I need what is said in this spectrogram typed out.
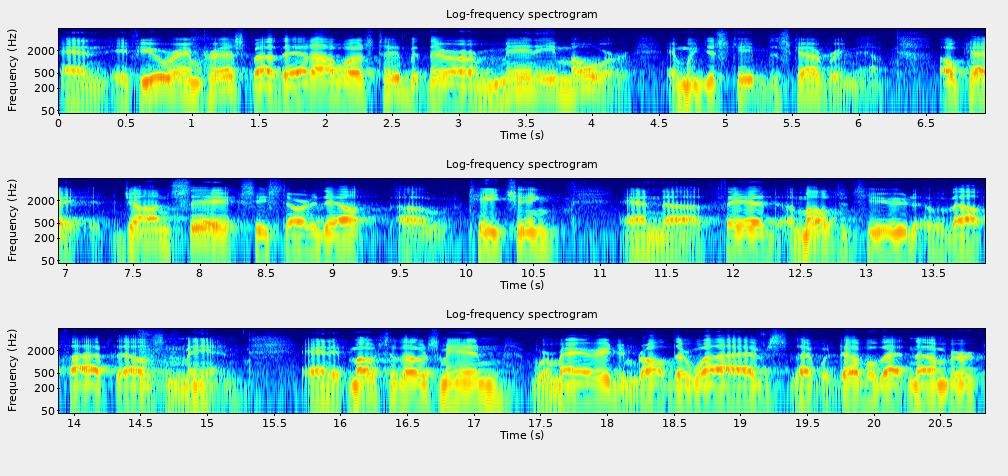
And if you were impressed by that, I was too, but there are many more, and we just keep discovering them. Okay, John 6, he started out uh, teaching and uh, fed a multitude of about 5,000 men. And if most of those men were married and brought their wives, that would double that number.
